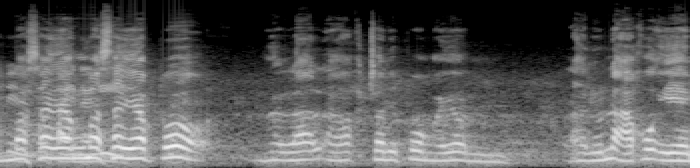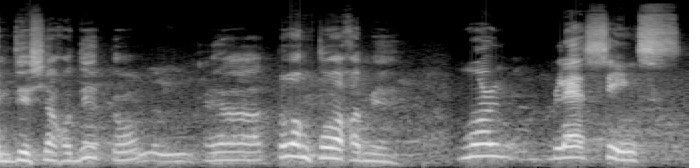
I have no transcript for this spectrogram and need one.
Masayang masaya po. Actually po ngayon, lalo na ako, EMDC ako dito. Kaya tuwang-tuwa kami. More blessings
